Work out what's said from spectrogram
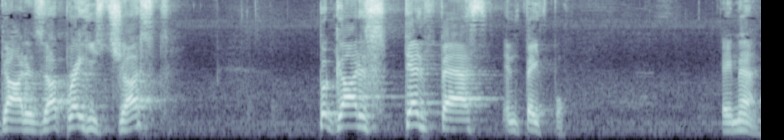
God is upright, He's just. But God is steadfast and faithful. Amen.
